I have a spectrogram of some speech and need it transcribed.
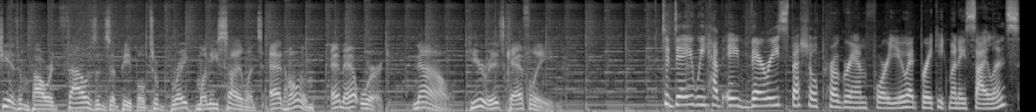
she has empowered thousands of people to break money silence at home and at work. Now, here is Kathleen. Today, we have a very special program for you at Breaking Money Silence.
